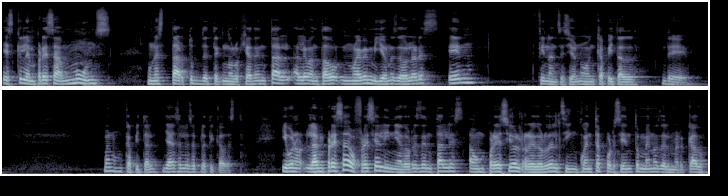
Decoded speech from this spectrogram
es que la empresa Moons una startup de tecnología dental, ha levantado 9 millones de dólares en financiación o en capital de... Bueno, capital, ya se les he platicado esto. Y bueno, la empresa ofrece alineadores dentales a un precio alrededor del 50% menos del mercado.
